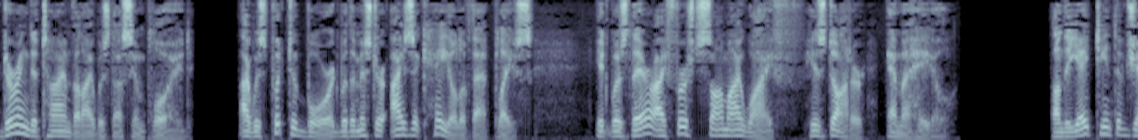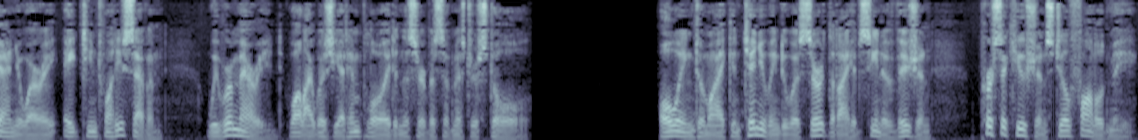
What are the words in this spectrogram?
During the time that I was thus employed, I was put to board with a Mr. Isaac Hale of that place. It was there I first saw my wife, his daughter, Emma Hale. On the 18th of January, 1827, we were married while I was yet employed in the service of Mr. Stoal. Owing to my continuing to assert that I had seen a vision, persecution still followed me,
